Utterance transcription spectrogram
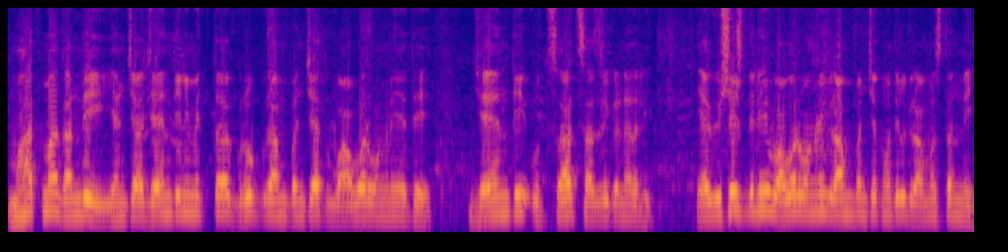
महात्मा गांधी यांच्या जयंतीनिमित्त ग्रुप ग्रामपंचायत वावर वांगणी येथे जयंती उत्साहात साजरी करण्यात आली. या विशेष दिनी वावर वांगणी ग्रामपंचायतमधील ग्रामस्थांनी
